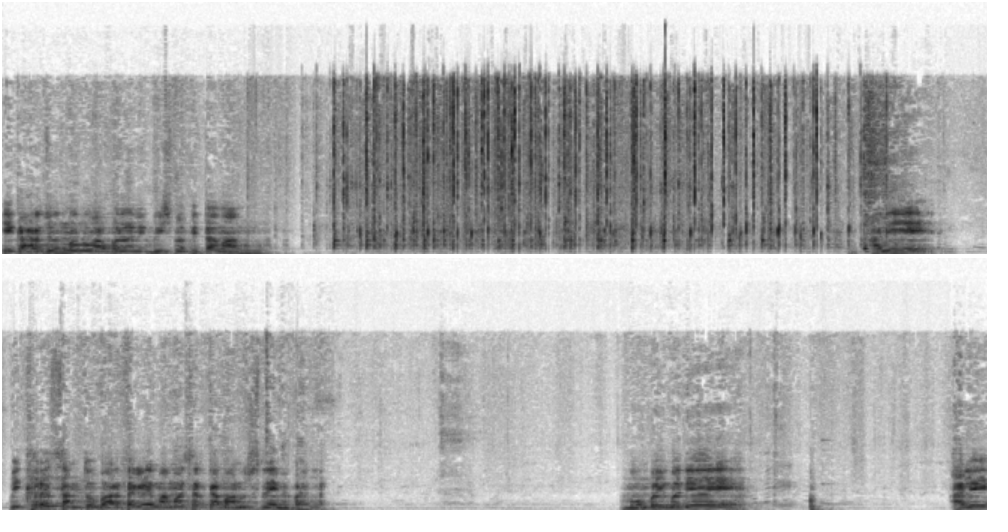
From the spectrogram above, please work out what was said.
एक अर्जुन म्हणू आपण आणि भीष्म पितामह म्हणू आणि मी खरंच सांगतो भारताकडे मामासारखा माणूस नाही मी पाहिला. मुंबईमध्ये आले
